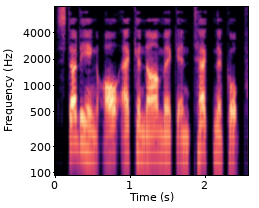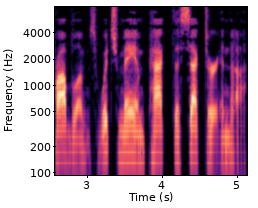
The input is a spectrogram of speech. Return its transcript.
Studying all economic and technical problems which may impact the sector in the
